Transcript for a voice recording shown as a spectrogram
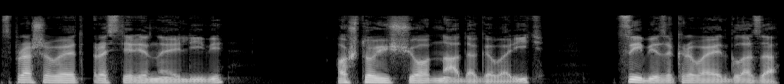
Спрашивает растерянная Ливи. А что еще надо говорить? Циби закрывает глаза.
